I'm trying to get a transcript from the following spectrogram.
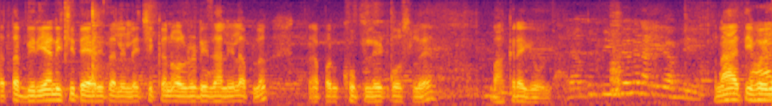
आता बिर्याणीची तयारी चाललेली आहे. चिकन ऑलरेडी झालेलं आपलं. आपण खूप लेट पोचलोय भाकऱ्या घेऊन. नाही ती होईल.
